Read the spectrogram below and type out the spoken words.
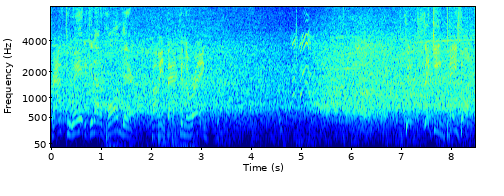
Crafty way to get out of harm there. Coming back in the ring. Quick thinking pays off.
